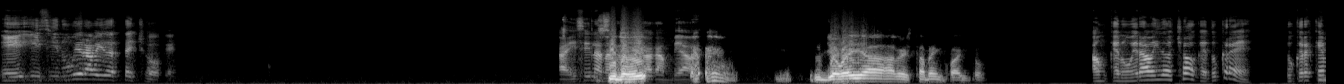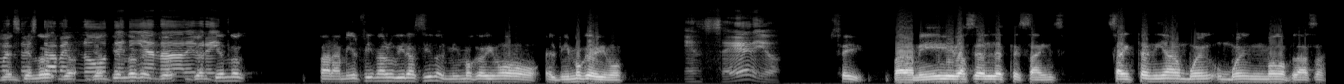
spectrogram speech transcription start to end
Y, y si no hubiera habido este choque, ahí sí la lo narrativa cambiaba. Yo veía a Verstappen cuarto. Aunque no hubiera habido choque, ¿tú crees? ¿Tú crees que Max Verstappen yo, no yo entiendo que tenía yo, nada de break? entiendo, para mí el final hubiera sido el mismo que vimos, el mismo que vimos. ¿En serio? Sí, para mí iba a ser este Sainz. Sainz tenía un buen, un buen monoplaza.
